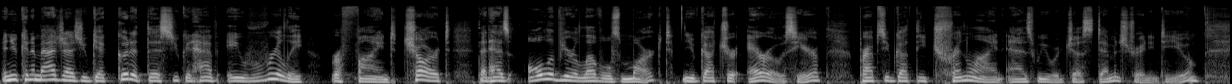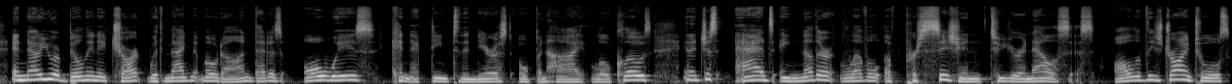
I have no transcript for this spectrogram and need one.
And you can imagine as you get good at this, you can have a really refined chart that has all of your levels marked. You've got your arrows here. Perhaps you've got the trend line as we were just demonstrating to you. And now you are building a chart with magnet mode on that is always connecting to the nearest open high, low close. And it just adds another level of precision to your analysis all of these drawing tools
